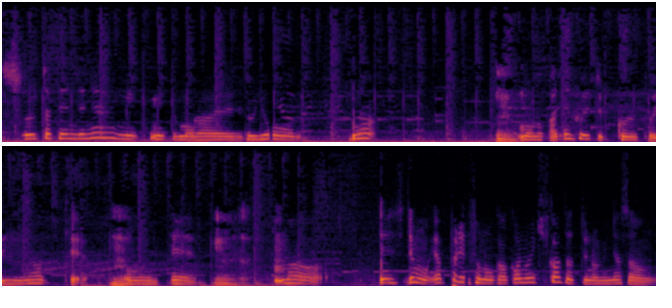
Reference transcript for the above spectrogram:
そういった点でね、み見てもらえるようなうん。ものがね、増えてくるといいなってうん。思うんで、うん。まあ、ね、でもやっぱりその画家の生き方っていうのは皆さん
